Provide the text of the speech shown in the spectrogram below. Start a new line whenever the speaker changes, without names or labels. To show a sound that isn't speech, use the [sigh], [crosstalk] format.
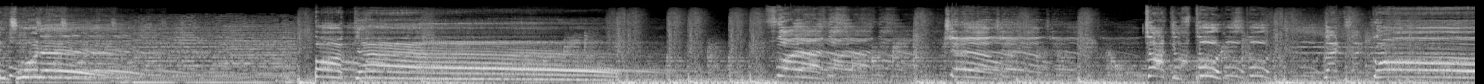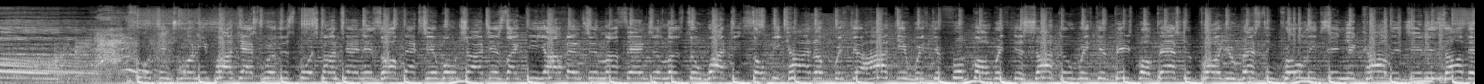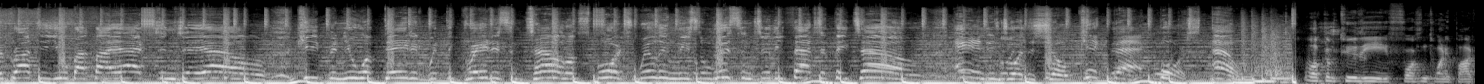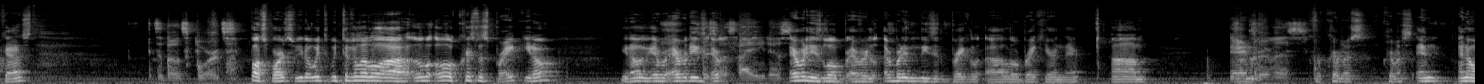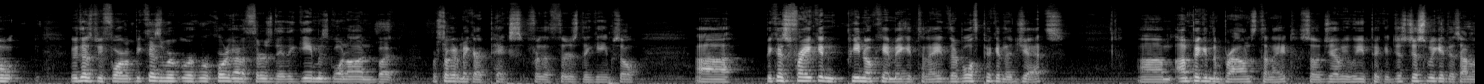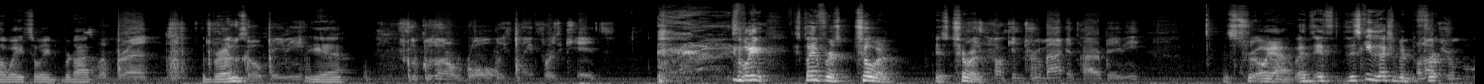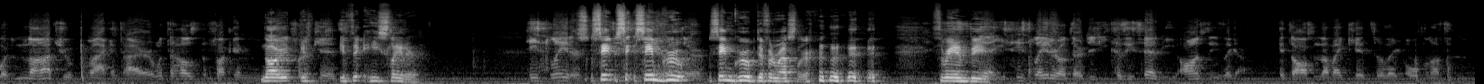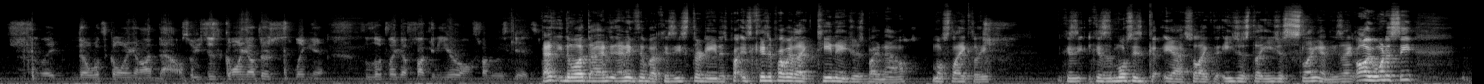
and 20 Podcast. Fire! Jail! Talking sports! Let's go! Fourth and 20 podcast where the sports content is all facts. It won't charge us like the offense in Los Angeles to watch it. So be caught up with your hockey, with your football, with your soccer, with your baseball, basketball, your wrestling, pro leagues, and your college. It is all they're brought to you by Fiats and JL. Keeping you updated with the greatest in town on sports willingly. So listen to the facts that they tell and enjoy the show. Kick back, force out.
Welcome to the fourth and twenty podcast
It's about sports.
about sports. You know, we, we took a little, uh, a little a little Christmas break. You know, you know, every- everybody needs everybody needs a little every, everybody needs a break, uh, a little break here and there. Um, and
Christmas.
for Christmas, Christmas, and I know we've done this before, but because we're, we're recording on a Thursday, the game is going on, but we're still gonna make our picks for the Thursday game. So, uh, because Frank and Pino can't make it tonight, they're both picking the Jets. Um, I'm picking the Browns tonight. So Joey, who you picking? Just just so we get this out of the way, so we, we're not
The Brent.
the Browns. Yeah,
Flacco's on a roll. He's playing for his kids. [laughs]
he's playing. He's playing for his children. His children.
He's fucking Drew McIntyre, baby.
It's true. Oh yeah, it's, it's this game's actually been.
Well, not Drew, what, no, not Drew McIntyre. What the hell's the fucking
no, if, if, if the- he's Slater.
he's Slater.
Same
He's
same,
Slater
group,
there.
same group, different wrestler. [laughs] Three and B.
Yeah, he's, he's Slater out there. Because he said, he, honestly, he's like, it's awesome that my kids are like old enough to like know what's going on now. So he's just going out there slinging to look like a fucking hero in front of his kids.
That, you know what? I didn't, I didn't think about because he's 38. His, his kids are probably like teenagers by now, most likely. Because because most these, yeah. So like he's just like he's just slinging. He's like, oh, you want to see?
